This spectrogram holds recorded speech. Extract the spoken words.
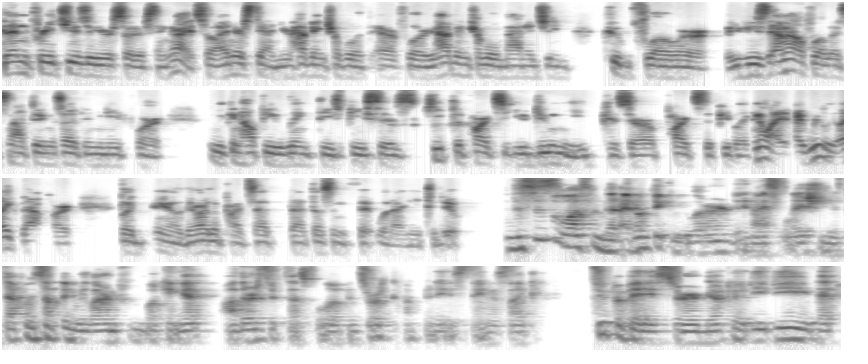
then for each user, you're sort of saying, all right, so I understand you're having trouble with Airflow, or you're having trouble managing Kubeflow, or you use MLflow, but it's not doing this other thing you need for it. We can help you link these pieces, keep the parts that you do need, because there are parts that people like, no, I, I really like that part, but you know, there are the parts that that doesn't fit what I need to do. This is a lesson that I don't think we learned in isolation. It's definitely something we learned from looking at other successful open source companies, things like Supabase or NocoDB that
